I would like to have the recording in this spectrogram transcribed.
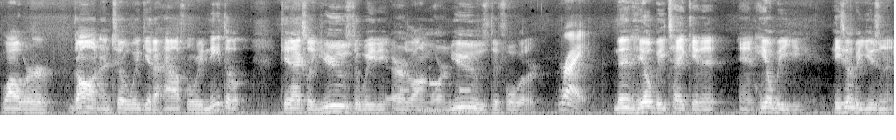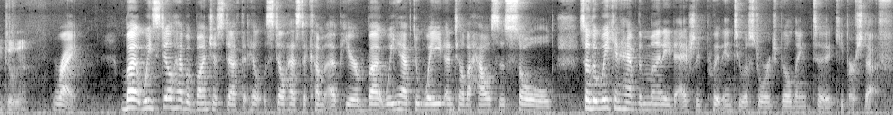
while we're gone until we get a house where we need to can actually use the weedy or lawnmower and use the four wheeler. Right. Then he'll be taking it and he'll be he's going to be using it until then. Right. But we still have a bunch of stuff that he'll, still has to come up here, but we have to wait until the house is sold so that we can have the money to actually put into a storage building to keep our stuff.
